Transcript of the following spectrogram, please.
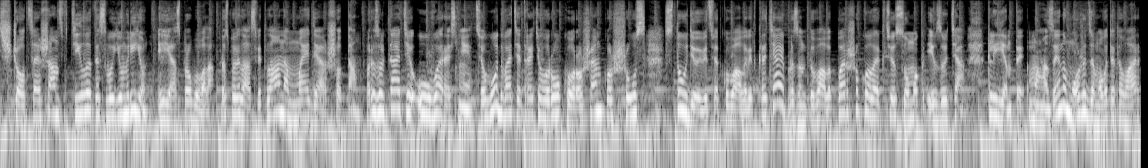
що це шанс втілити свою мрію. І я спробувала. Розповіла Світлана медіа що там. В результаті у вересні цього 23-го року Рошенко Шус студію відсвяткували відкриття і презентували першу колекцію сумок і взуття. Клієнти магазину можуть замовити товар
